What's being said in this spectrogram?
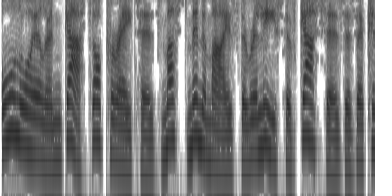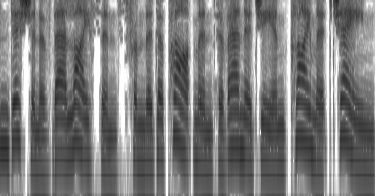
all oil and gas operators must minimise the release of gases as a condition of their licence from the Department of Energy and Climate Change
